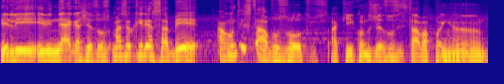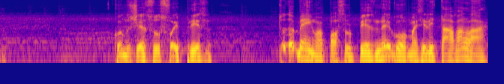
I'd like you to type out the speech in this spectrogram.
ele, ele nega Jesus, mas eu queria saber aonde estavam os outros aqui quando Jesus estava apanhando, quando Jesus foi preso. Tudo bem, o apóstolo Pedro negou, mas ele estava lá.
